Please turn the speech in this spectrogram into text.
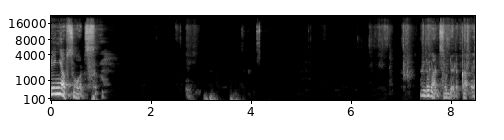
king of swords രണ്ട് കാർഡ്സ് കൂടി എടുക്കാവേ.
